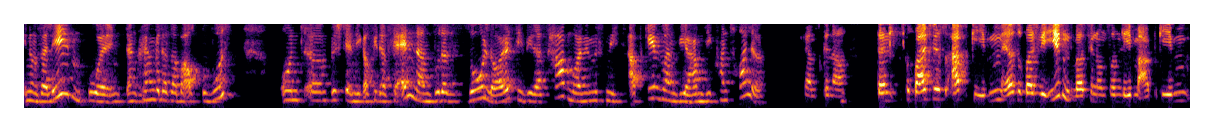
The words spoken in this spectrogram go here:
in unser Leben holen, dann können wir das aber auch bewusst und äh, beständig auch wieder verändern, so dass es so läuft, wie wir das haben wollen. Wir müssen nichts abgeben, sondern wir haben die Kontrolle. Ganz genau. Denn sobald wir es abgeben, ja, sobald wir irgendwas in unserem Leben abgeben,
